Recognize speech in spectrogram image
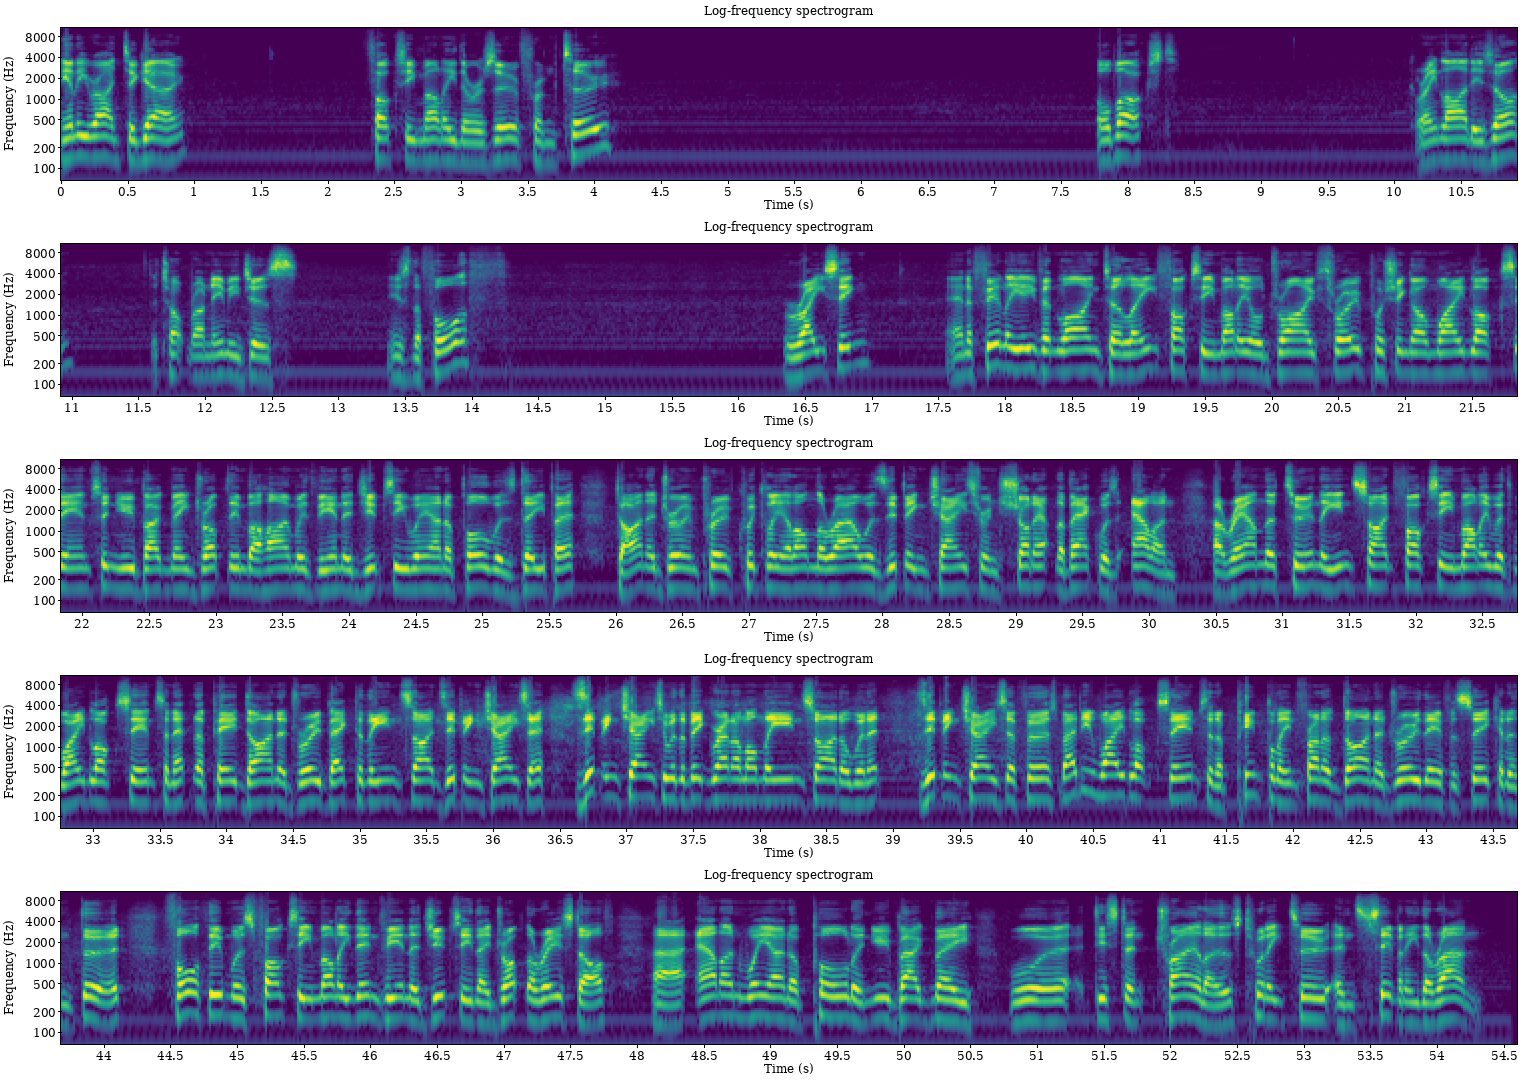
Nearly right to go. Foxy Molly, the reserve from two. All boxed. Green light is on. The top run images is the fourth. Racing. And a fairly even line to lead. Foxy Molly will drive through, pushing on Wadelock Sampson. New Bugme dropped in behind with Vienna Gypsy. Weona Paul was deeper. Dinah Drew improved quickly along the rail with Zipping Chaser and shot out the back was Allen. Around the turn, the inside Foxy Molly with Wadelock Sampson at the pair. Dinah Drew back to the inside. Zipping Chaser. Zipping Chaser with a big run along the inside will win it. Zipping Chaser first. Maybe Wadelock Sampson, a pimple in front of Dinah Drew there for second and third. Fourth in was Foxy Molly, then Vienna Gypsy. They dropped the rest off. Uh, Alan, we own a pool, and you bug me were distant trailers, 22 and 70 the run.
